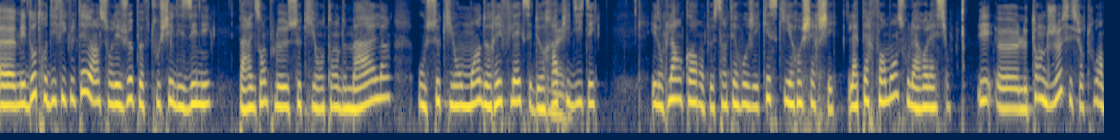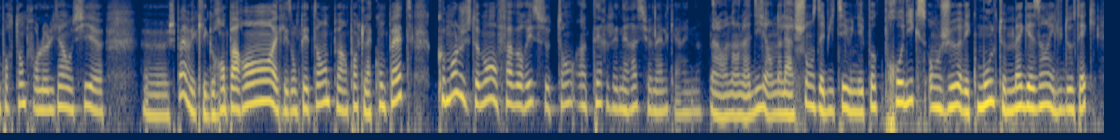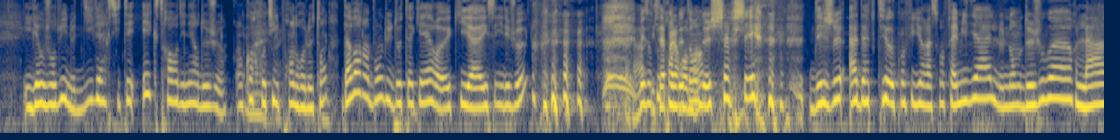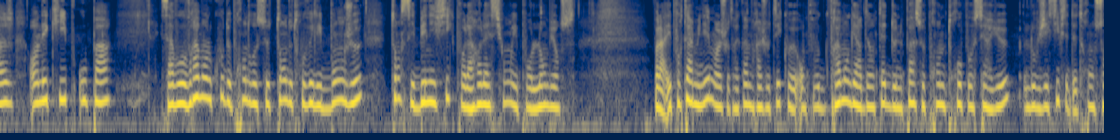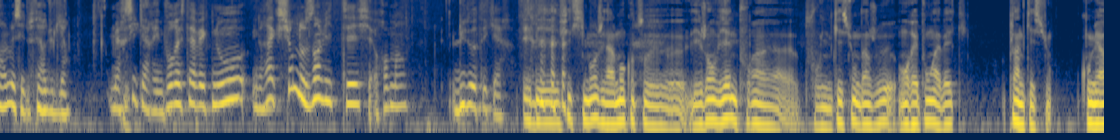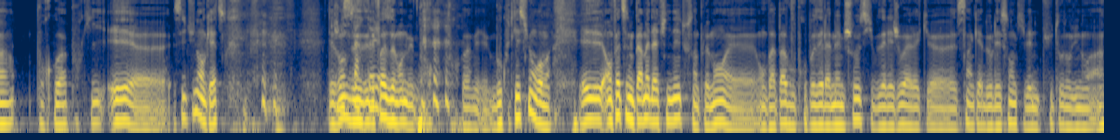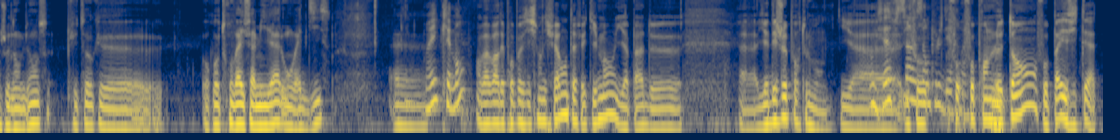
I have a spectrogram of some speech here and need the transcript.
Euh, mais d'autres difficultés hein, sur les jeux peuvent toucher les aînés. Par exemple, ceux qui entendent mal ou ceux qui ont moins de réflexes et de rapidité. Et donc là encore, on peut s'interroger, qu'est-ce qui est recherché? La performance ou la relation? Et euh, le temps de jeu, c'est surtout important pour le lien aussi euh, je sais pas, avec les grands-parents, avec les oncles et tantes, peu importe la compète. Comment justement on favorise ce temps intergénérationnel, Karine? Alors on l'a dit, on a la chance d'habiter une époque prolixe en jeu avec moult magasins et ludothèques. Il y a aujourd'hui une diversité extraordinaire de jeux. Encore faut-il prendre le temps d'avoir un bon ludothécaire euh, qui a essayé les jeux. Mais surtout prendre le temps de chercher des jeux adaptés aux configurations familiales, le nombre de joueurs, l'âge, en équipe ou pas. Ça vaut vraiment le coup de prendre ce temps de trouver les bons jeux, tant c'est bénéfique pour la relation et pour l'ambiance. Voilà, et pour terminer, moi je voudrais quand même rajouter qu'on peut vraiment garder en tête de ne pas se prendre trop au sérieux. L'objectif c'est d'être ensemble et c'est de faire du lien. Merci Karine. Vous restez avec nous. Une réaction de nos invités, Romain, ludothécaire. Eh bien, effectivement, généralement, quand euh, les gens viennent pour, un, pour une question d'un jeu, on répond avec plein de questions. Combien pourquoi, pour qui. Et euh, c'est une enquête. Les gens, des, fois, se demandent, mais pourquoi Mais beaucoup de questions, Romain. Et en fait, ça nous permet d'affiner tout simplement. Euh, on va pas vous proposer la même chose si vous allez jouer avec euh, cinq adolescents qui viennent plutôt dans une, un jeu d'ambiance, plutôt que retrouvailles familiales où on va être 10. Oui, Clément On va avoir des propositions différentes, effectivement. Il n'y a pas de... il y a des jeux pour tout le monde. Il, y a, il faut, faut, faut, prendre le temps, faut pas hésiter à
